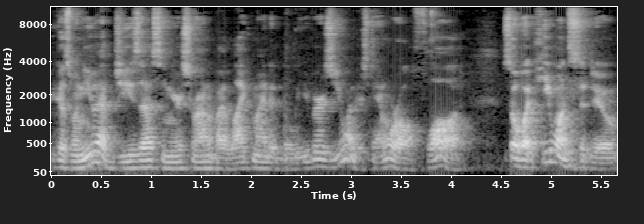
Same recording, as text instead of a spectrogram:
because when you have Jesus and you're surrounded by like-minded believers, you understand we're all flawed. So what he wants to do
